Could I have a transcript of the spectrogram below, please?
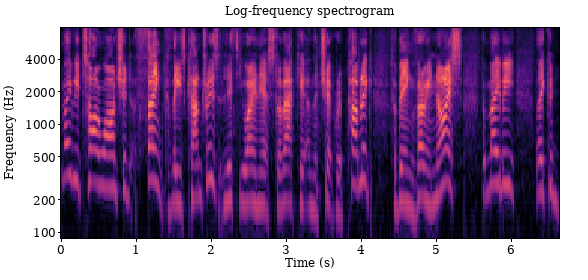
maybe Taiwan should thank these countries, Lithuania, Slovakia, and the Czech Republic, for being very nice. But maybe they could,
